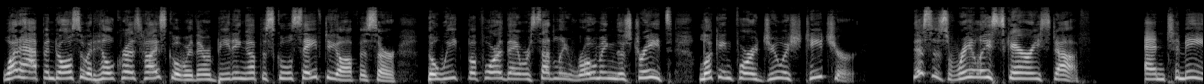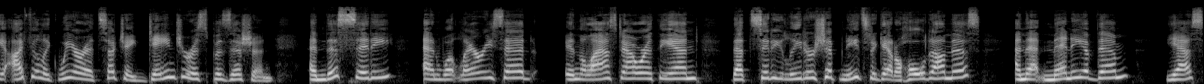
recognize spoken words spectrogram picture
What happened also at Hillcrest High School where they were beating up a school safety officer the week before they were suddenly roaming the streets looking for a Jewish teacher? This is really scary stuff. And to me, I feel like we are at such a dangerous position. And this city and what Larry said in the last hour at the end, that city leadership needs to get a hold on this and that many of them, yes,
